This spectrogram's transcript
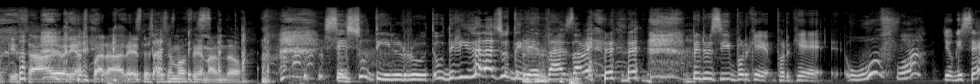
quizá deberías parar, ¿eh? Te estás emocionando. Sé sutil, Ruth. Utiliza la sutileza, ¿sabes? Pero sí, porque, porque uf, ¡guau! yo qué sé.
